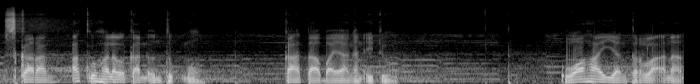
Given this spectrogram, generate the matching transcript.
sekarang aku halalkan untukmu. Kata bayangan itu. Wahai yang terlaknat,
